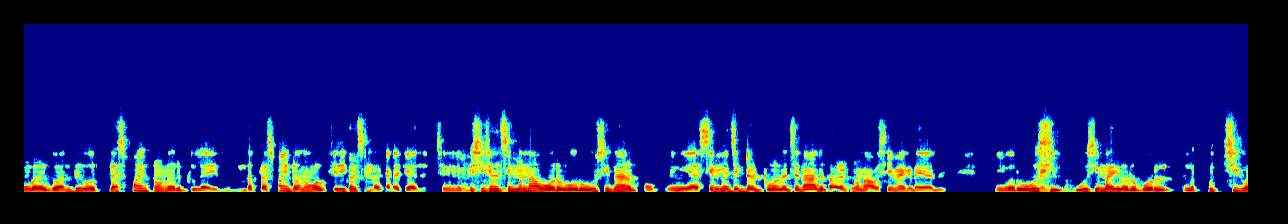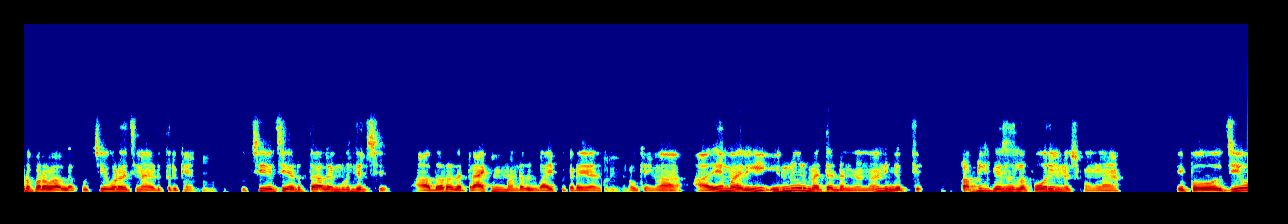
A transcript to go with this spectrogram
உங்களுக்கு வந்து ஒரு ப்ளஸ் பாயிண்ட் ஒன்று இருக்குல்ல. இது இந்த ப்ளஸ் பாயிண்ட் வந்து உங்களுக்கு பிசிக்கல் சிம்ல கிடைக்காது. சரி நீங்க பிசிக்கல் சிம்னா ஒரு ஒரு ஊசி தான் இருக்கும். நீங்க சிம் எஜெக்டர் டூல் வச்சு தான் அது கழட்டணும்னு அவசியமே கிடையாது. நீங்க ஒரு ஊசி ஊசி மாதிரி ஒரு பொருள். இல்ல குச்சி கூட பரவாயில்ல. குச்சியை கூட வச்சு நான் எடுத்திருக்கேன். குச்சியை வச்சு எடுத்தாலே முடிஞ்சிருச்சு. அதோட அதை ட்ராக்கிங் பண்றதுக்கு வாய்ப்பு கிடையாது. ஓகேங்களா? அதே மாதிரி இன்னொரு மெத்தட் என்னன்னா நீங்க பப்ளிக் பிளேசஸ்ல போறீங்கன்னு வச்சுக்கோங்களேன். இப்போ ஜியோ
